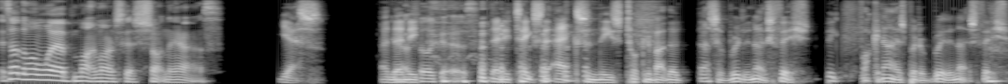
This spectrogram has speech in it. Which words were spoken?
Is that the one where Martin Lawrence gets shot in the ass? Yes, and Yeah, then I he feel like it is. then he takes the X and he's talking about the that's a really nice fish, big fucking eyes, but a really nice fish.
